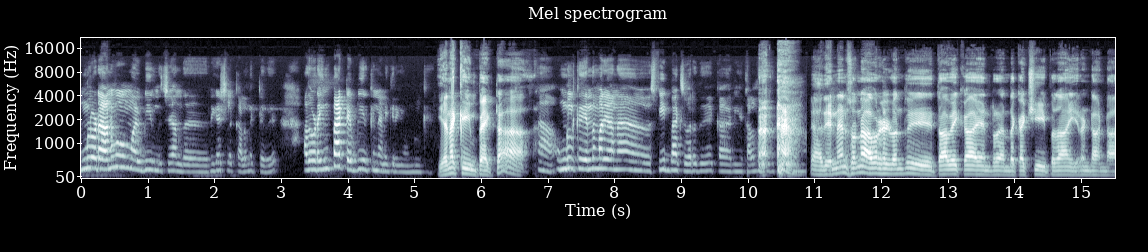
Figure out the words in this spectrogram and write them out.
உங்களோட அனுபவம் எப்படி இருந்துச்சு? அந்த நிகழ்ச்சியில் கலந்துக்கிட்டது. அதோட இம்பேக்ட் எப்படி இருக்குன்னு நினைக்கிறீங்க உங்களுக்கு? எனக்கு இம்பேக்டா உங்களுக்கு எந்த மாதிரியான ஃபீட்பேக்ஸ் வருது? நீங்கள் கலந்துக்கிட்டு அது என்னன்னு சொன்னால் அவர்கள் வந்து தாவேக்கா என்ற அந்த கட்சியை இப்போ தான் இரண்டாண்டா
